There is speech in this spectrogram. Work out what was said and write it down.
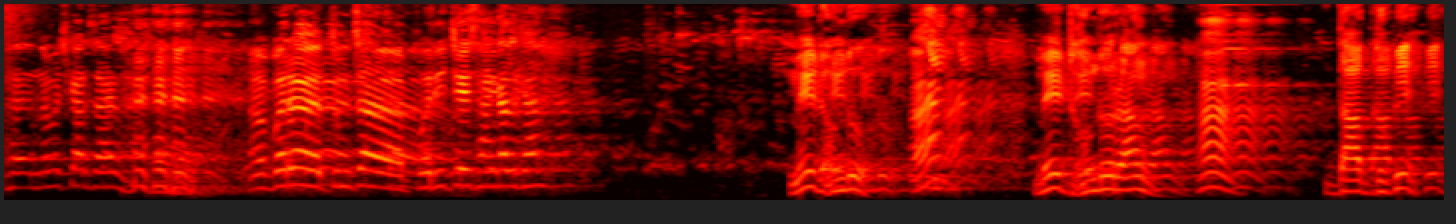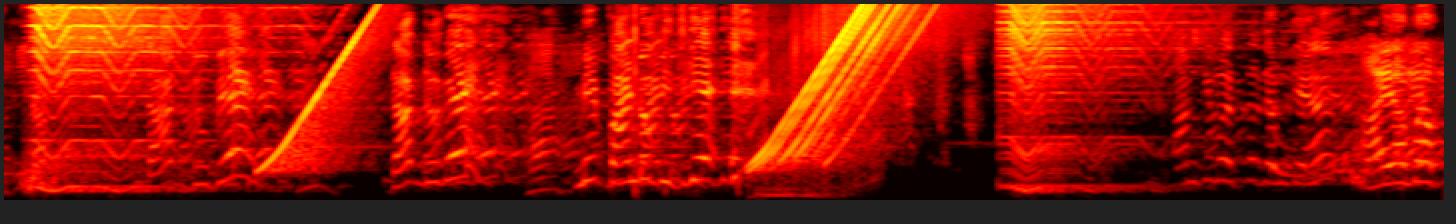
नमस्कार साहेब. बरं तुमचा परिचय सांगाल का? मी ढोंडू. हा? मी ढोंडू रांग हा. दाब दुबे. दाब दुबे? दाब दुबे? मी पांडू पिचगे. आमची मस्त जमते हा? आया बाप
